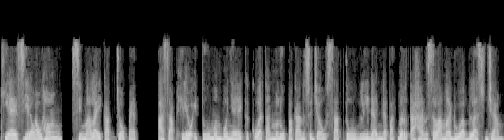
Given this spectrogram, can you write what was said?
Kie Xiao Hong, si malaikat copet. asap hiu itu mempunyai kekuatan melupakan sejauh satu li dan dapat bertahan selama 12 jam.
